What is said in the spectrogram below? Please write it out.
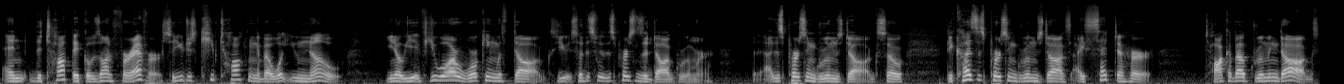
and the topic goes on forever. So you just keep talking about what you know. You know, if you are working with dogs, you, so this this person's a dog groomer. Uh, this person grooms dogs. So because this person grooms dogs, I said to her, talk about grooming dogs,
